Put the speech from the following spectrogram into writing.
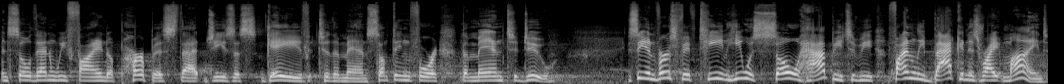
And so then we find a purpose that Jesus gave to the man, something for the man to do. You see, in verse 15, he was so happy to be finally back in his right mind.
